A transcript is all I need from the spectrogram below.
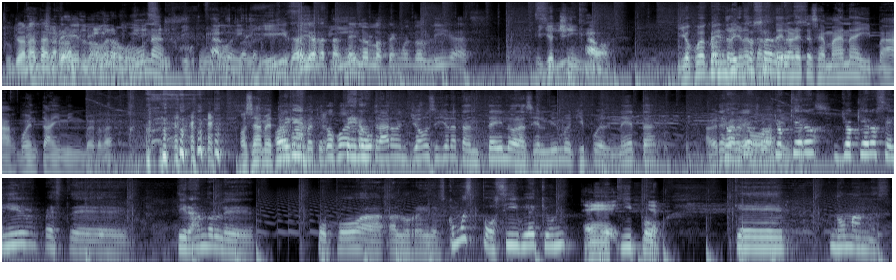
Tu Jonathan Taylor, número güey, una. sí, puta, güey. Sí, Yo a Jonathan. Taylor lo tengo en dos ligas. Y yo Sí, ching- cabrón. Yo juego contra Bendito Jonathan Taylor Dios. esta semana y ah, buen timing, ¿verdad? o sea, me tocó, Oigan, me tocó jugar pero- contra Aaron Jones y Jonathan Taylor, así el mismo equipo de neta. A ver, Yo, yo- yo quiero, yo quiero seguir este, tirándole popó a, a los Raiders. ¿Cómo es posible que un equipo que, no mames,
